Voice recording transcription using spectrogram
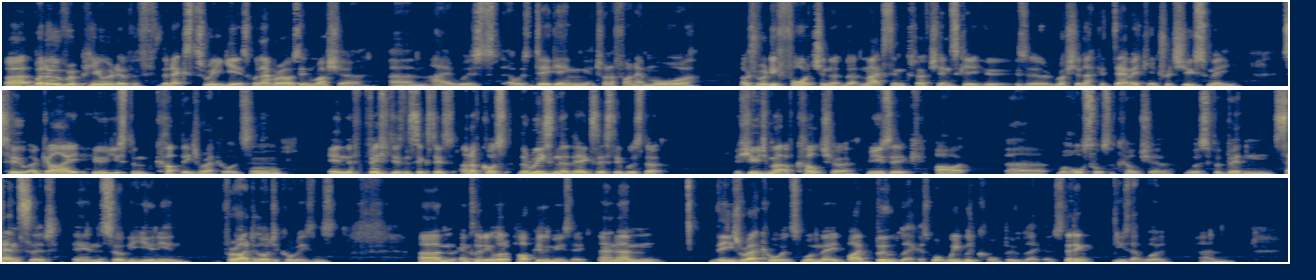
Uh, but over a period of the next three years, whenever I was in Russia, um, I was I was digging, trying to find out more. I was really fortunate that Maxim Kravchinsky, who's a Russian academic, introduced me to a guy who used to cut these records mm-hmm. in the 50s and 60s. And of course, the reason that they existed was that a huge amount of culture, music, art, uh, well, all sorts of culture was forbidden, censored in the Soviet Union for ideological reasons, um, including a lot of popular music. And um, these records were made by bootleggers, what we would call bootleggers. They didn't use that word, um,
